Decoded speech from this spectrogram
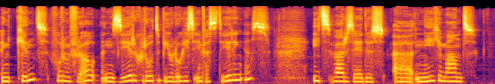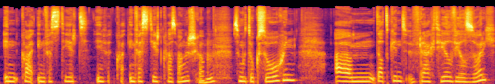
een kind voor een vrouw een zeer grote biologische investering is. Iets waar zij dus eh, negen maand in, qua, investeert, in- qua, investeert qua zwangerschap. Ze moet ook zogen. Ehm, dat kind vraagt heel veel zorg.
